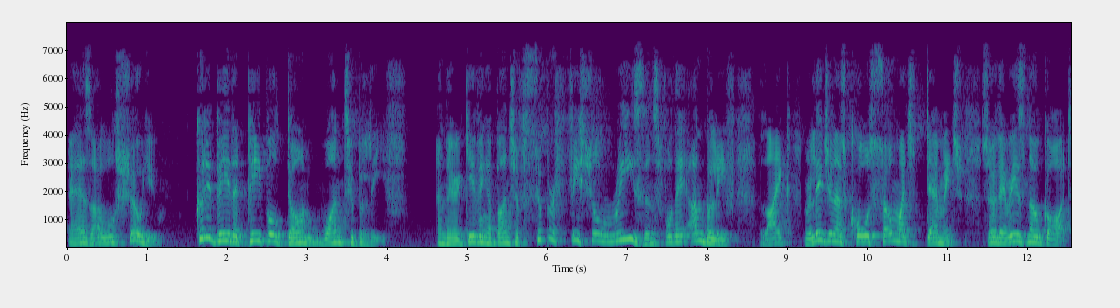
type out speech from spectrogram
as I will show you. Could it be that people don't want to believe? And they're giving a bunch of superficial reasons for their unbelief, like religion has caused so much damage, so there is no God.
